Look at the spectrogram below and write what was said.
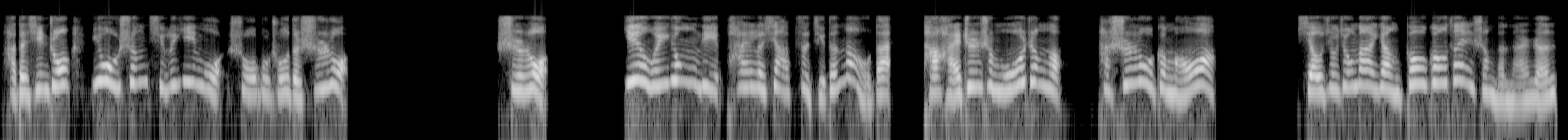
他的心中又升起了一抹说不出的失落。失落，叶维用力拍了下自己的脑袋，他还真是魔怔了。他失落个毛啊！小舅舅那样高高在上的男人，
